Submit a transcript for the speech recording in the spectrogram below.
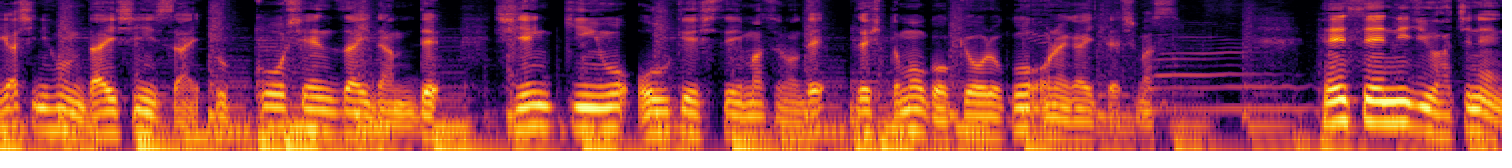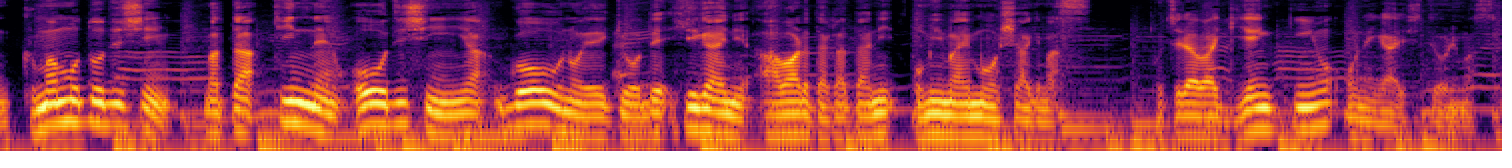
東日本大震災復興支援財団で支援金をお受けしていますので、ぜひともご協力をお願いいたします。平成28年熊本地震、また近年大地震や豪雨の影響で被害に遭われた方にお見舞い申し上げます。こちらは義援金をお願いしております。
